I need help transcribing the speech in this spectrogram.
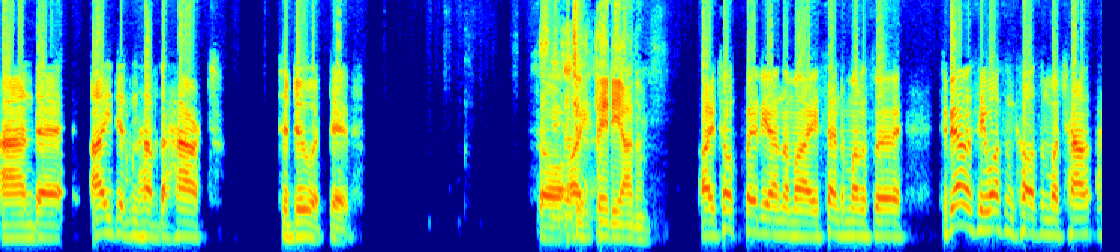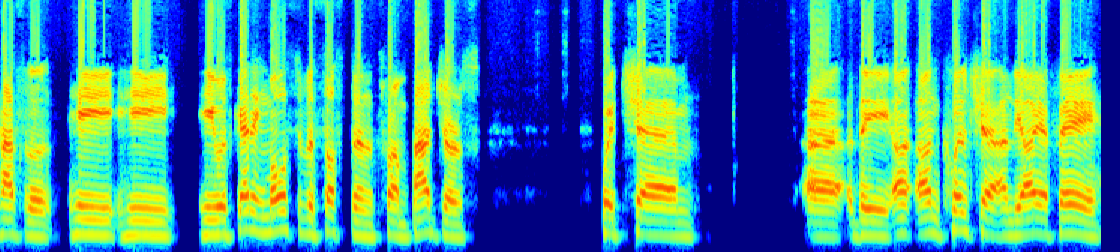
and uh, I didn't have the heart to do it, Dave. So I, Took pity on him. I took pity on him. I sent him on his way. To be honest, he wasn't causing much ha- hassle. He he he was getting most of his sustenance from badgers, which um, uh, the on on Coillte and the IFA,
